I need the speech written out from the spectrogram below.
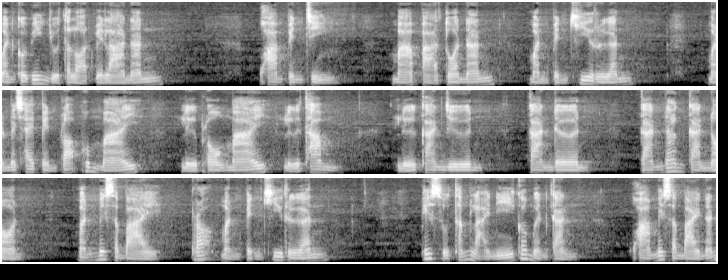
มันก็วิ่งอยู่ตลอดเวลานั้น ความเป็นจริง หมาป่าตัวนั้น มันเป็นขี้เรื้อน มันไม่ใช่เป็นเพราะพุ่มไม้ หรือโพรงไม้หรือถ้ำหรือการยืน การเดิน การนั่งการนอน มันไม่สบาย เพราะมันเป็นขี้เรื้อน พิสูจน์ทั้งหลายนี้ก็เหมือนกัน ความไม่สบายนั้น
